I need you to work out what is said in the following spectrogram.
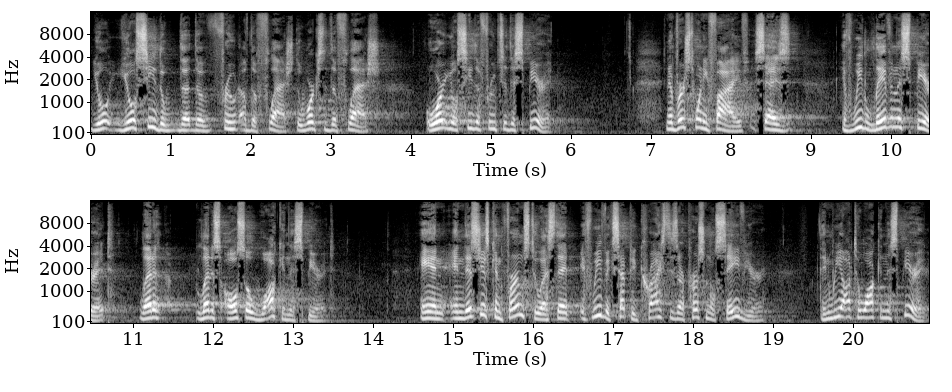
You'll, you'll see the, the, the fruit of the flesh, the works of the flesh, or you'll see the fruits of the Spirit. And in verse 25 says, If we live in the Spirit, let, it, let us also walk in the Spirit. And, and this just confirms to us that if we've accepted Christ as our personal Savior, then we ought to walk in the Spirit.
